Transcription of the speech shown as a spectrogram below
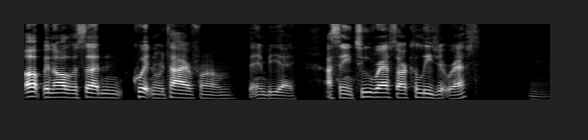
up and all of a sudden quit and retire from the NBA. I seen two refs are collegiate refs. Mm.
